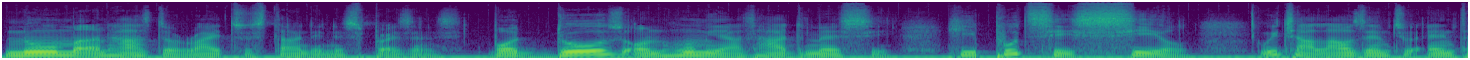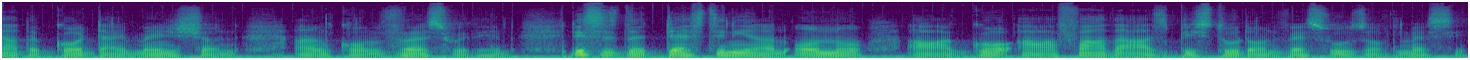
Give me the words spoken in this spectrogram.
No man has the right to stand in his presence, but those on whom he has had mercy, he puts a seal which allows them to enter the God dimension and converse with him. This is the destiny and honor our God, our Father has bestowed on vessels of mercy.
